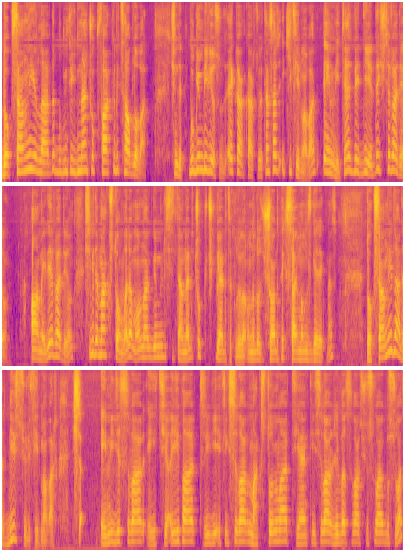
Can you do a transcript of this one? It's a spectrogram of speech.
90'lı yıllarda bugünkü günden çok farklı bir tablo var. Şimdi bugün biliyorsunuz ekran kartı üreten sadece iki firma var. Nvidia ve diğeri de işte Radeon. AMD Radeon. İşte bir de Maxton var ama onlar gömülü sistemlerde çok küçük bir yerde takılıyorlar. Onları şu anda pek saymamız gerekmez. 90'lı yıllarda bir sürü firma var. İşte Nvidia'sı var, ATI'yi var, 3D var, Maxton'u var, TNT'si var, Riva'sı var, şusu var, busu var.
